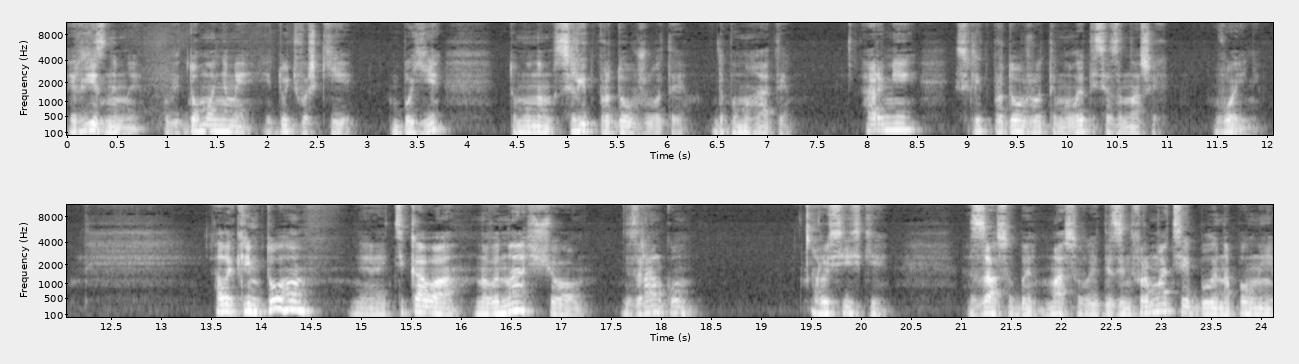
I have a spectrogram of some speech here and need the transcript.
різними повідомленнями, йдуть важкі бої. Тому нам слід продовжувати допомагати армії, слід продовжувати молитися за наших воїнів. Але крім того, е, цікава новина, що зранку російські засоби масової дезінформації були наповнені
